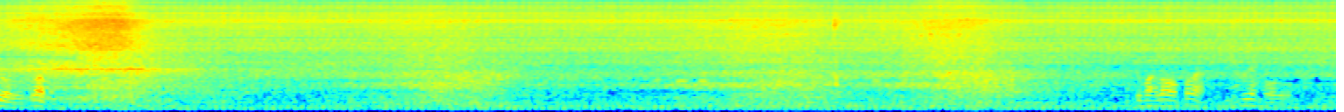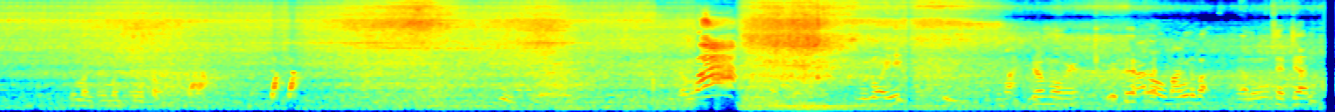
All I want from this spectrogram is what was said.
Yo, kuat. Cuma nopo lah, itu ya wong. Itu menteri-menteri itu. Pak! Bungoi. Pak, dia mau ya. Halo, Bang, Pak. Halo, sedan.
